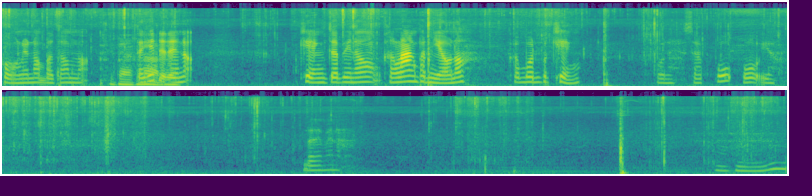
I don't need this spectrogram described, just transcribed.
ของเลยเนาะบ่ต้อมเนาะสียดายแต่เฮ็ดได้เนาะแข็งจะพี่น้องข้างล่างพันเหนียวเนาะข้างบนพันแข็งโอ้นะซับโป๊ะโป๊ะอยู่ได้ไหมนะอื้อหือ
